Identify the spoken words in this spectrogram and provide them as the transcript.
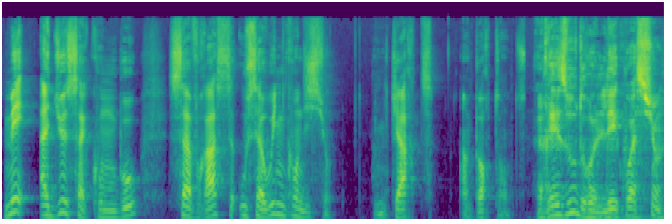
mais adieu sa combo, sa vrasse ou sa win condition. Une carte importante. Résoudre l'équation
